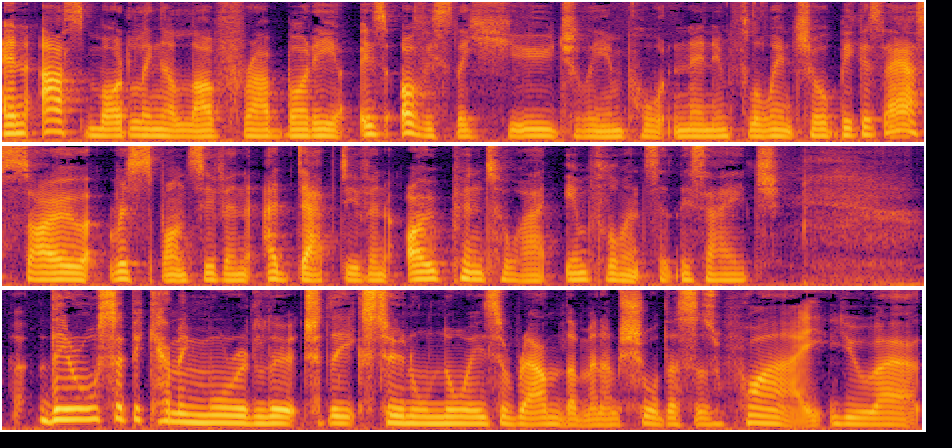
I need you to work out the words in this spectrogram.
And us modeling a love for our body is obviously hugely important and influential because they are so responsive and adaptive and open to our influence at this age. They're also becoming more alert to the external noise around them, and I'm sure this is why you are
